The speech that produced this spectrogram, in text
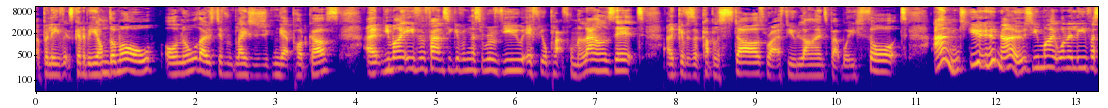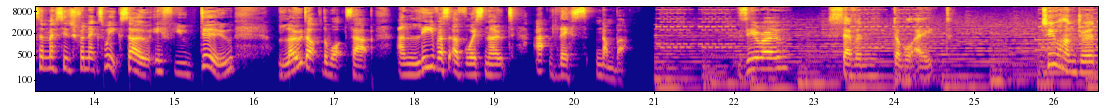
I believe it's going to be on them all, on all those different places you can get podcasts. Uh, you might even fancy giving us a review if your platform allows it. Uh, give us a couple of stars, write a few lines about what you thought. And you, who knows, you might want to leave us a message for next week. So if you do, load up the WhatsApp and leave us a voice note at this number. Zero seven double eight two hundred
